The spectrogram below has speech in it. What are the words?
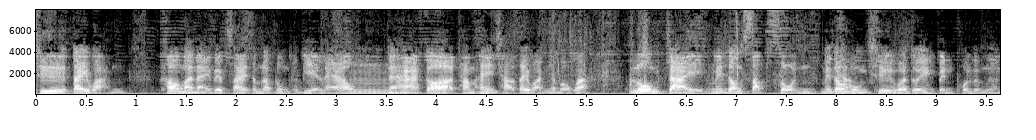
ชื่อไต้หวัน เข้ามาในเว็บไซต์สำหรับลงทะเบียนแล้วอืมนะฮะก็ทำให้ชาวไต้หวันเนี่ยบอกว่าโล่งใจไม่ต้องสับสน ไม่ต้องครับลงชื่อว่าตัวเองเป็นพลเมือง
